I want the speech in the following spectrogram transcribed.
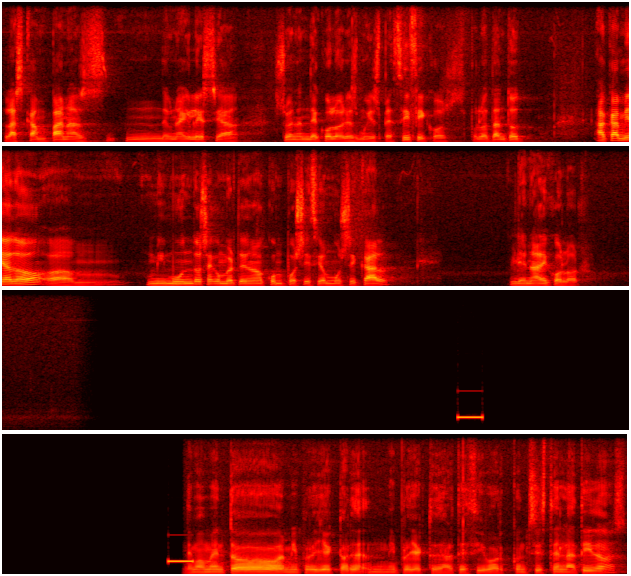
Las campanas mm, de una iglesia suenan de colores muy específicos, por lo tanto ha cambiado, um, mi mundo se ha convertido en una composición musical llena de color. De momento mi proyecto, mi proyecto de arte cyborg consiste en latidos,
